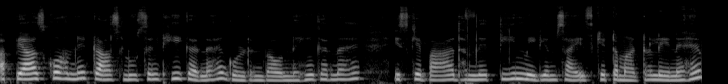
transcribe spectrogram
अब प्याज को हमने ट्रांसलूसेंट ही करना है गोल्डन ब्राउन नहीं करना है। इसके बाद हमने तीन मीडियम साइज़ के टमाटर लेने हैं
